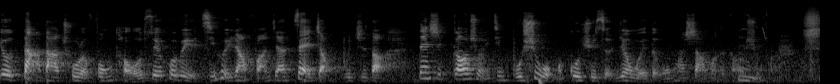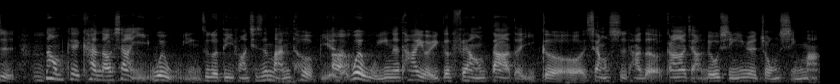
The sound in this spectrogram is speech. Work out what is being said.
又大大出了风头，所以会不会有机会让房价再涨？不知道。但是高雄已经不是我们过去所认为的文化沙漠的高雄了。嗯是，那我们可以看到，像以魏武营这个地方，其实蛮特别的。魏武营呢，它有一个非常大的一个，像是它的刚刚讲流行音乐中心嘛，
